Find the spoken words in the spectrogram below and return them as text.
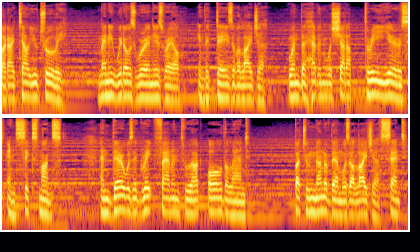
But I tell you truly, many widows were in Israel in the days of Elijah, when the heaven was shut up three years and six months, and there was a great famine throughout all the land. But to none of them was Elijah sent,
